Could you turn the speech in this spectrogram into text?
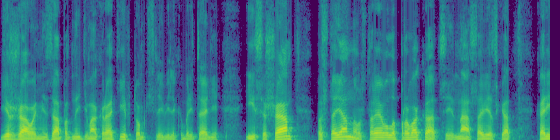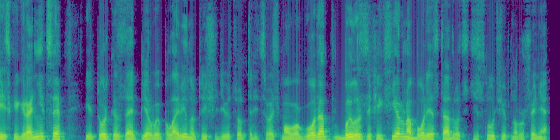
державами западной демократии, в том числе Великобритании и США, постоянно устраивало провокации на советско-корейской границе и только за первую половину 1938 года было зафиксировано более 120 случаев нарушения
